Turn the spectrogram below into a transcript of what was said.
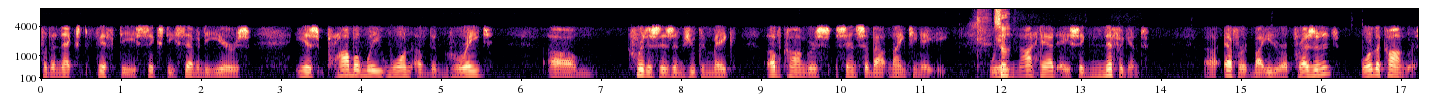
for the next 50, 60, 70 years is probably one of the great um, criticisms you can make of Congress since about 1980. We so, have not had a significant uh, effort by either a president or the Congress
